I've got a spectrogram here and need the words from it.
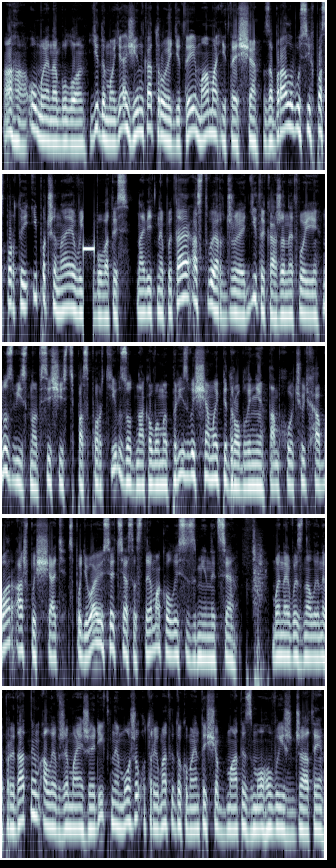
Ага, у мене було. Їдемо я, жінка, троє дітей, мама і теща. Забрали в усіх паспорти і починає виїбуватись. Навіть не питає, а стверджує, діти каже, не твої. Ну звісно, всі шість паспортів з однаковими прізвищами підроблені. Там хочуть хабар, аж пищать. Сподіваюся, ця система колись зміниться. Мене визнали непридатним, але вже майже рік не можу отримати документи, щоб мати змогу виїжджати.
